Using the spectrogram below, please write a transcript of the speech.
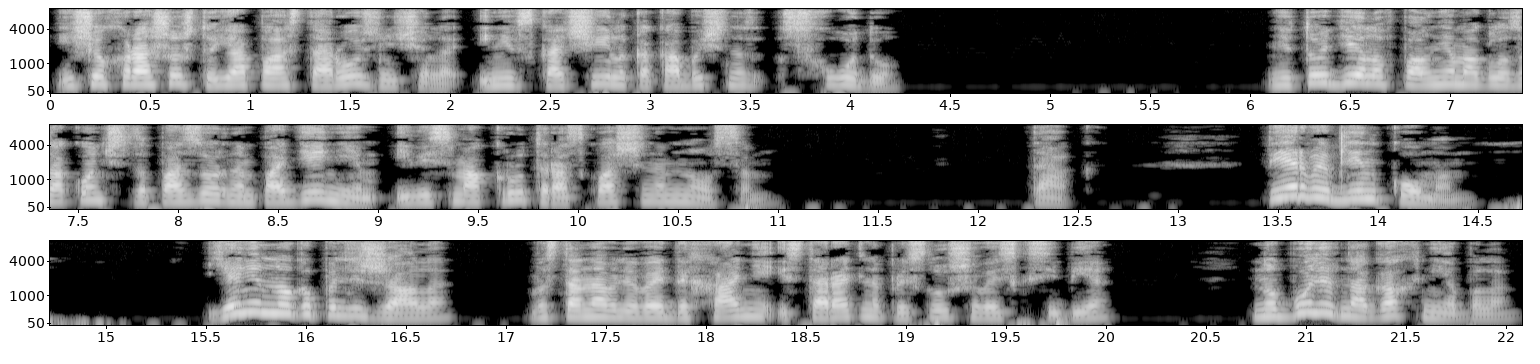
Еще хорошо, что я поосторожничала и не вскочила, как обычно, сходу. Не то дело вполне могло закончиться позорным падением и весьма круто расквашенным носом. Так, Первый блин комом. Я немного полежала, восстанавливая дыхание и старательно прислушиваясь к себе, но боли в ногах не было.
